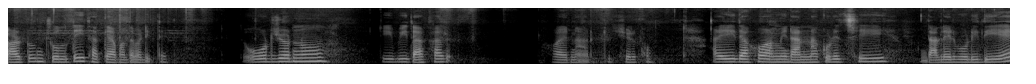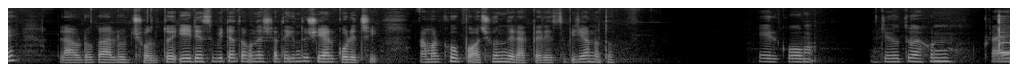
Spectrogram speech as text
কার্টুন চলতেই থাকে আমাদের বাড়িতে। তো ওর জন্য টিভি দেখা হয় না আর কি সেরকম। আর এই দেখো আমি রান্না করেছি ডালের বড়ি দিয়ে লাউ ডোকা আলুর ঝোল। তো এই রেসিপিটা তোমাদের সাথে কিন্তু শেয়ার করেছি। আমার খুব পছন্দের একটা রেসিপি জানো তো? এরকম যেহেতু এখন প্রায়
